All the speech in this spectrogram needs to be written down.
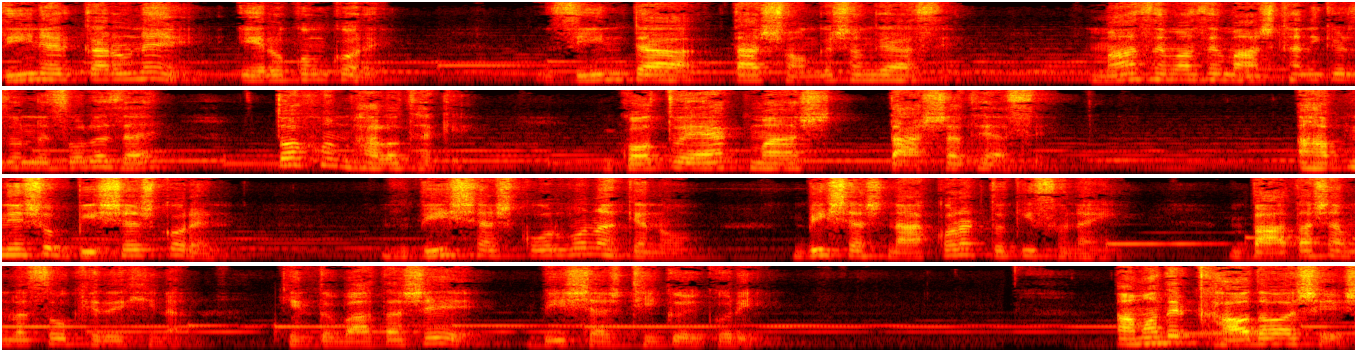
জিনের কারণে এরকম করে। জিনটা তার সঙ্গে সঙ্গে আছে মাঝে মাঝে মাসখানিকের জন্য চলে যায়, তখন ভালো থাকে। গত এক মাস তার সাথে আছে। আপনি এসব বিশ্বাস করেন? বিশ্বাস করব না কেন? বিশ্বাস না করার তো কিছু নাই। বাতাস আমরা চোখে দেখি না, কিন্তু বাতাসে বিশ্বাস ঠিকই করি। আমাদের খাওয়া দাওয়া শেষ।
